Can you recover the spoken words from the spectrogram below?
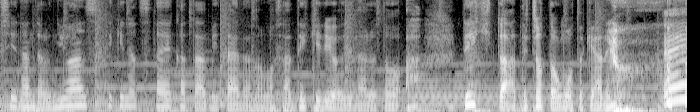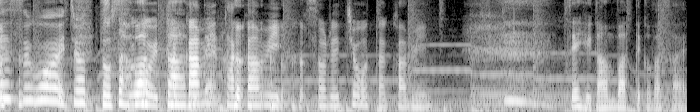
しいなんだろうニュアンス的な伝え方みたいなのもさできるようになるとあできたってちょっと思う時あるよ。えー、すごい。ちょっとすごい。高み高み。それ超高み。ぜひ頑張ってください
